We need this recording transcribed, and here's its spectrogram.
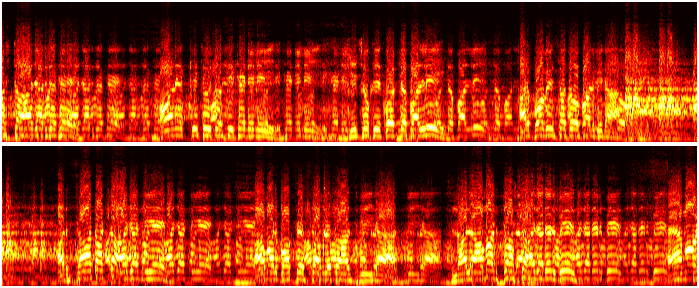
দশটা হাজার দেখে। অনেক কিছু তো শিখে নিলি। কিছু কি করতে পারলি? আর ভবিষ্যতেও পারবি না। আর সাত, আটটা হাজার নিয়ে আমার বক্সের সামনে তো আসবি না। নাহলে আমার দশটা হাজারের বেশ। এমন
